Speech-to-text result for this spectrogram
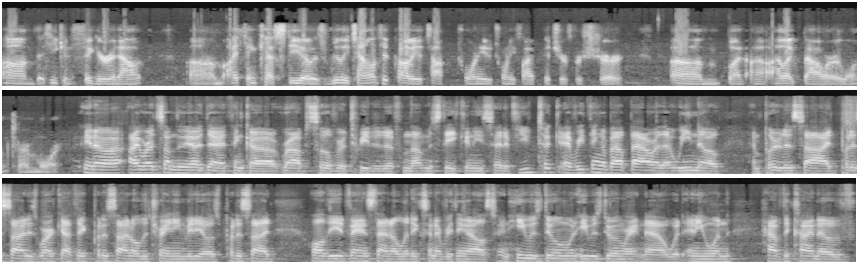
um, that he can figure it out. Um, I think Castillo is really talented, probably a top 20 to 25 pitcher for sure. Um, but uh, I like Bauer long term more. You know, I read something the other day. I think uh, Rob Silver tweeted it, if I'm not mistaken. He said, if you took everything about Bauer that we know and put it aside, put aside his work ethic, put aside all the training videos, put aside all the advanced analytics and everything else, and he was doing what he was doing right now, would anyone have the kind of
